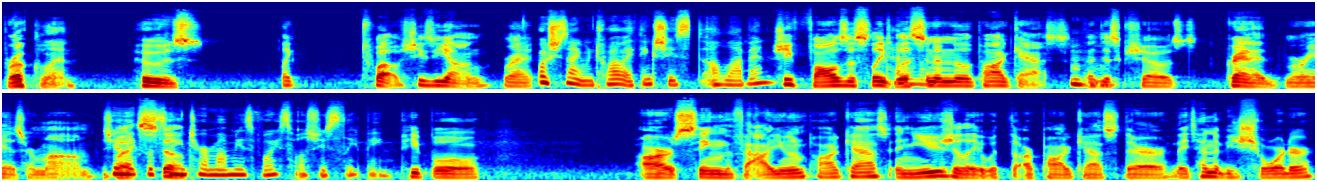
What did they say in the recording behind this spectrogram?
Brooklyn, who's like 12, she's young, right? Oh, she's not even 12. I think she's 11. She falls asleep 10, listening to the podcast. Mm-hmm. That just shows. Granted, Maria's her mom. She likes still, listening to her mommy's voice while she's sleeping. People are seeing the value in podcasts, and usually with our podcasts, they're they tend to be shorter.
